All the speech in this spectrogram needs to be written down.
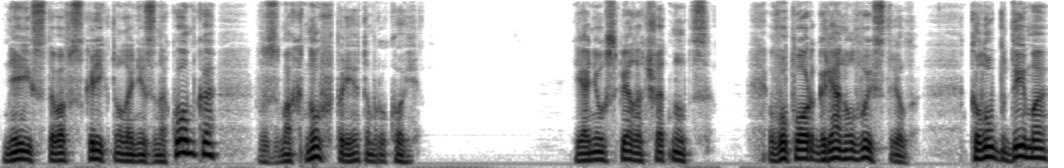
Неистово вскрикнула незнакомка, взмахнув при этом рукой. Я не успел отшатнуться. В упор грянул выстрел. Клуб дыма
